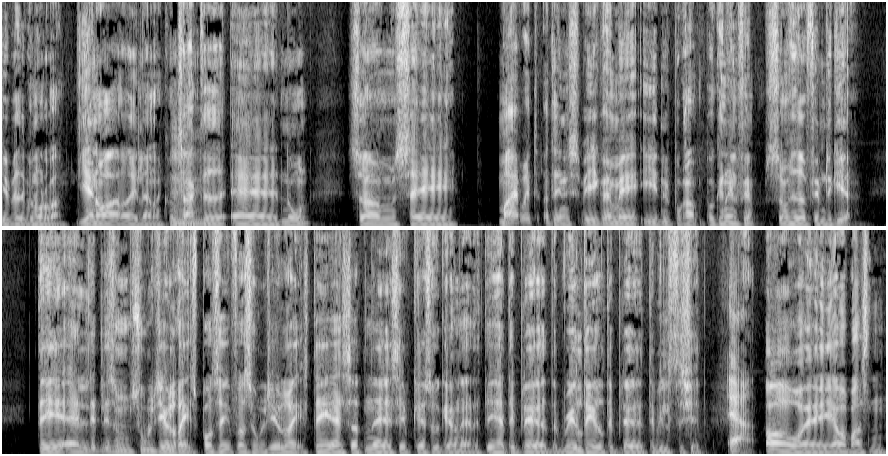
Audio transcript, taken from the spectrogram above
jeg ved ikke, hvornår det var, januar eller et eller andet, kontaktet mm. af nogen, som sagde, Majbrit og Dennis vil ikke være med i et nyt program på Kanal 5, som hedder 5. Gear. Det er lidt ligesom Sule Djævleræs, bortset fra Sule Djævleræs. Det er sådan uh, sæbkasseudgaven af det. Det her, det bliver the real deal, det bliver det vildeste shit. Ja. Og øh, jeg var bare sådan,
